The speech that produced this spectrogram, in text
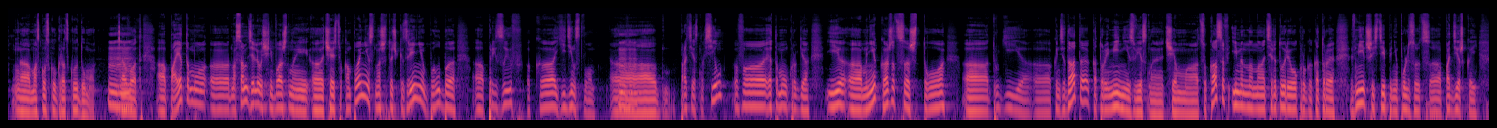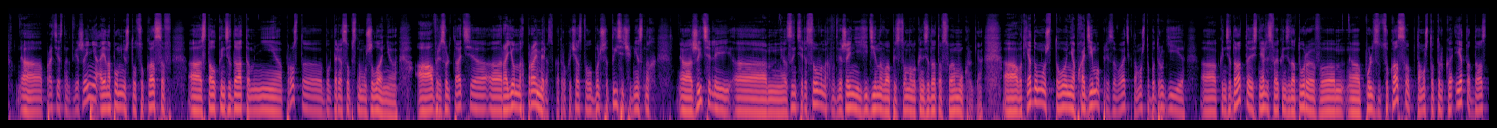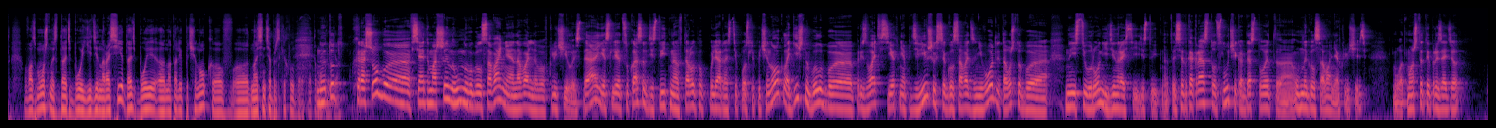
э, Московскую городскую думу. Mm-hmm. Вот. А, поэтому, э, на самом деле, очень важной э, частью кампании, с нашей точки зрения, был бы э, призыв к единству угу. Протестных сил в этом округе. И мне кажется, что э, другие э, кандидаты, которые менее известны, чем э, Цукасов именно на территории округа, которые в меньшей степени пользуются поддержкой э, протестных движений. А я напомню, что Цукасов э, стал кандидатом не просто благодаря собственному желанию, а в результате э, районных праймерис, в которых участвовало больше тысячи местных э, жителей, э, заинтересованных в движении единого оппозиционного кандидата в своем округе. А, вот я думаю, что необходимо призывать к тому, чтобы другие а, кандидаты сняли свои кандидатуры в а, пользу Цукасова, потому что только это даст возможность дать бой Единой России, дать бой Наталье Починок в, на сентябрьских выборах. Ну и тут хорошо бы вся эта машина умного голосования Навального включилась, да, если Цукасов действительно второй по популярности после Починок, логично было бы призвать всех неопределившихся голосовать за него для того, чтобы нанести урон Единой России, действительно. То есть это как раз тот случай, когда стоит э, умное голосование включить. Вот, может, это и произойдет.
